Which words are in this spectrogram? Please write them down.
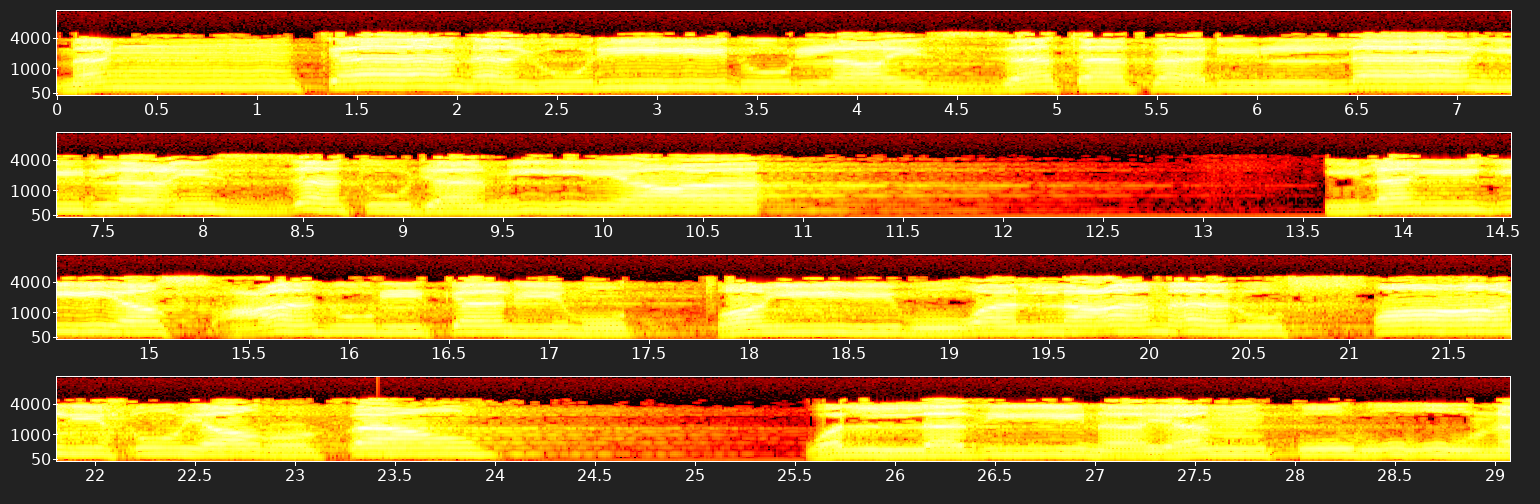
من كان يريد العزة فلله العزة جميعا إليه يصعد الكلم الطيب والعمل الصالح يرفعه والذين يمكرون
